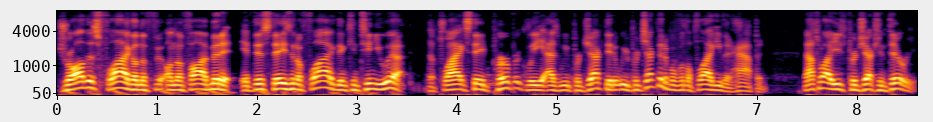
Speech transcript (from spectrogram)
draw this flag on the on the five minute. If this stays in a flag, then continue it. The flag stayed perfectly as we projected it. We projected it before the flag even happened. That's why I use projection theory.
